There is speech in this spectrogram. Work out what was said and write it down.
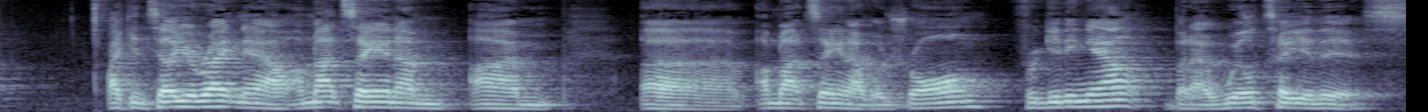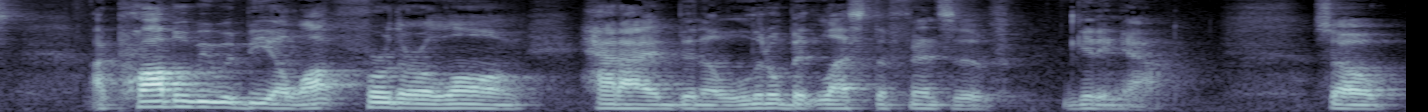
I can tell you right now, I'm not saying I'm I'm uh, I'm not saying I was wrong for getting out, but I will tell you this: I probably would be a lot further along had I been a little bit less defensive getting out. So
